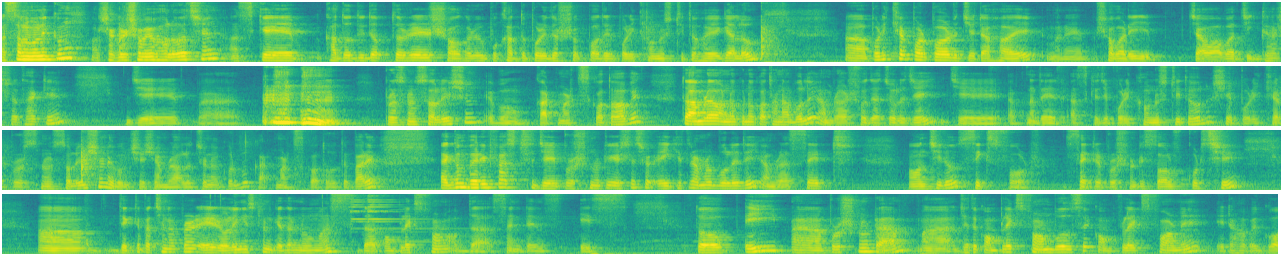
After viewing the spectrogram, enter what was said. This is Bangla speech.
আসসালামু আলাইকুম। আশা করি সবাই ভালো আছেন। আজকে খাদ্য অধিদপ্তরের সহকারী উপখাদ্য পরিদর্শক পদের পরীক্ষা অনুষ্ঠিত হয়ে গেল। পরীক্ষার পরপর যেটা হয় মানে সবারই চাওয়া বা জিজ্ঞাসা থাকে যে আহ, প্রশ্ন সলিউশন এবং কাটমার্কস কত হবে? তো আমরা অন্য কোনো কথা না বলে আমরা সোজা চলে যাই যে আপনাদের আজকে যে পরীক্ষা অনুষ্ঠিত হলো সেই পরীক্ষার প্রশ্ন সলিউশন এবং শেষে আমরা আলোচনা করব কাটমার্কস কত হতে পারে। একদম ভেরি ফার্স্ট যে প্রশ্নটি এসেছে এই ক্ষেত্রে আমরা বলে দিই আমরা set on zero six four সেটের প্রশ্নটি সলভ করছি। দেখতে পাচ্ছেন আপনার এই rolling stone gather no moss the complex form of the sentence is তো এই প্রশ্নটা যেহেতু কমপ্লেক্স ফর্ম বলছে কমপ্লেক্স ফর্মে এটা হবে গ।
